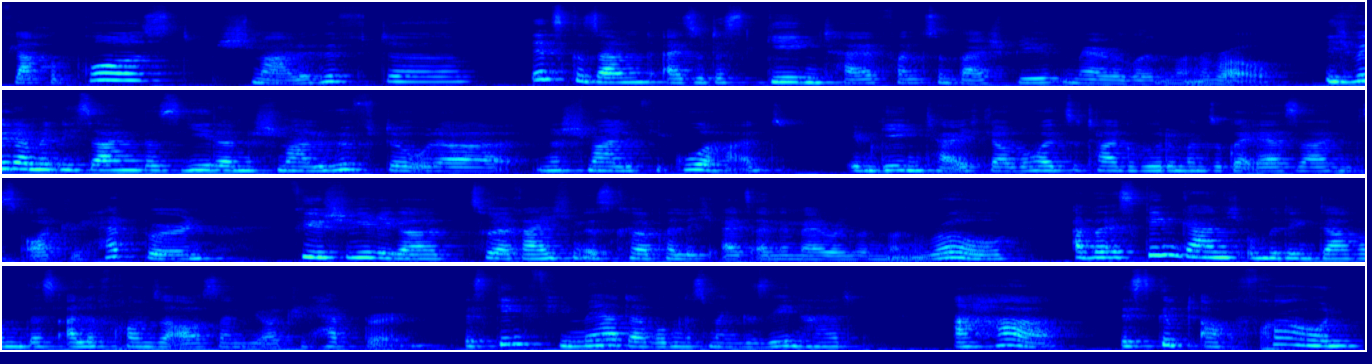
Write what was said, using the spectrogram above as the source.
flache Brust, schmale Hüfte. Insgesamt also das Gegenteil von zum Beispiel Marilyn Monroe. Ich will damit nicht sagen, dass jeder eine schmale Hüfte oder eine schmale Figur hat. Im Gegenteil, ich glaube, heutzutage würde man sogar eher sagen, dass Audrey Hepburn viel schwieriger zu erreichen ist körperlich als eine Marilyn Monroe. Aber es ging gar nicht unbedingt darum, dass alle Frauen so aussahen wie Audrey Hepburn. Es ging vielmehr darum, dass man gesehen hat, aha, es gibt auch Frauen,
